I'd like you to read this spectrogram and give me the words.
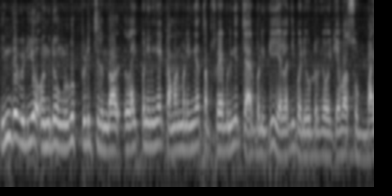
இந்த வீடியோ வந்துட்டு உங்களுக்கு பிடிச்சிருந்தால் லைக் பண்ணிடுங்க கமெண்ட் பண்ணிடுங்க சப்ஸ்கிரைப் பண்ணிங்க ஷேர் பண்ணிட்டு எல்லாத்தையும் படி விட்ருங்க ஓகேவா ஸோ பை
